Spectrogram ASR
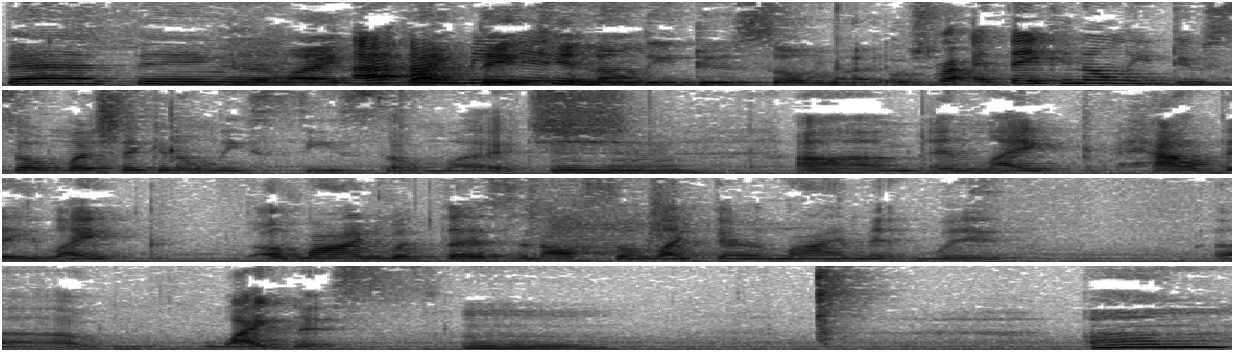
bad thing, or like I- I like mean they it- can only do so much? Right, they can only do so much. They can only see so much, Mm-hmm. um, and like how they like align with us, and also like their alignment with um, whiteness. Um,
